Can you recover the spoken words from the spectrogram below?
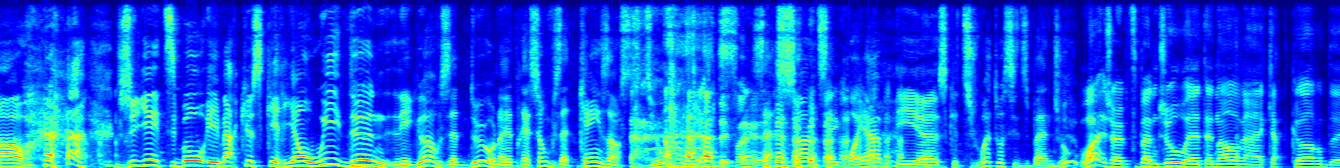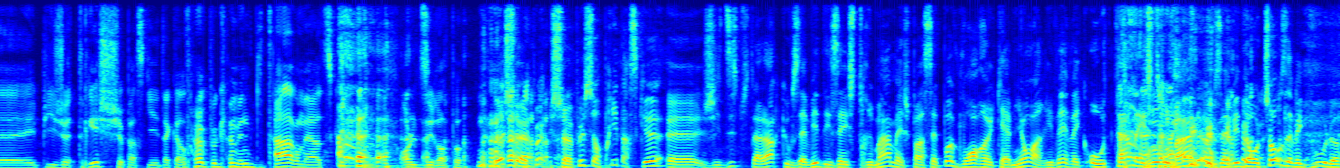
Wow! Julien Thibault et Marcus Quirion. Oui, d'une. Les gars, vous êtes deux. On a l'impression que vous êtes 15 en studio. fin, hein? Ça sonne, c'est incroyable. Et euh, ce que tu jouais, toi, c'est du banjo. Ouais, j'ai un petit banjo euh, ténor à quatre cordes euh, et puis je triche parce qu'il est accordé un peu comme une guitare, mais en tout cas, on le dira pas. Là, je suis un peu, je suis un peu surpris parce que euh, j'ai dit tout à l'heure que vous avez des instruments, mais je pensais pas voir un camion arriver avec autant d'instruments. Vous avez d'autres choses avec vous, là.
